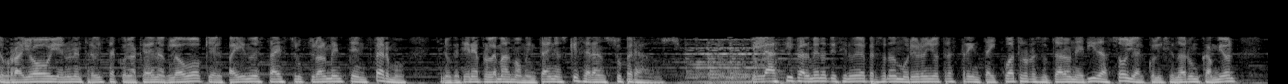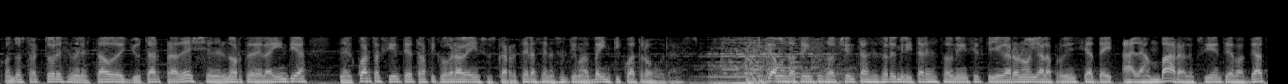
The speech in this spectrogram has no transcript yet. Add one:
subrayó hoy en una entrevista con la cadena Globo que el país no está estructuralmente enfermo, sino que tiene problemas momentáneos que serán superados. La cifra, al menos 19 personas murieron y otras 34 resultaron heridas hoy al colisionar un camión con dos tractores en el estado de Uttar Pradesh, en el norte de la India, en el cuarto accidente de tráfico grave en sus carreteras en las últimas 24 horas. Quedamos atentos a 80 asesores militares estadounidenses que llegaron hoy a la provincia de Al-Anbar, al occidente de Bagdad,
